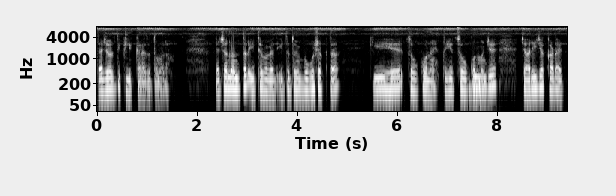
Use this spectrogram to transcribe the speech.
त्याच्यावरती क्लिक करायचं तुम्हाला. त्याच्यानंतर इथे बघा इथं तुम्ही बघू शकता की हे चौकोन आहे. तर हे चौकोन म्हणजे चारी ज्या कडा आहेत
